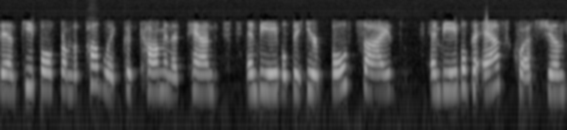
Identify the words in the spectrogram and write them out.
then people from the public could come and attend and be able to hear both sides and be able to ask questions.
